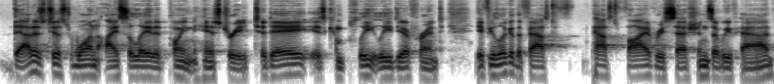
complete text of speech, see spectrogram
that is just one isolated point in history. Today is completely different. If you look at the fast past five recessions that we've had,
